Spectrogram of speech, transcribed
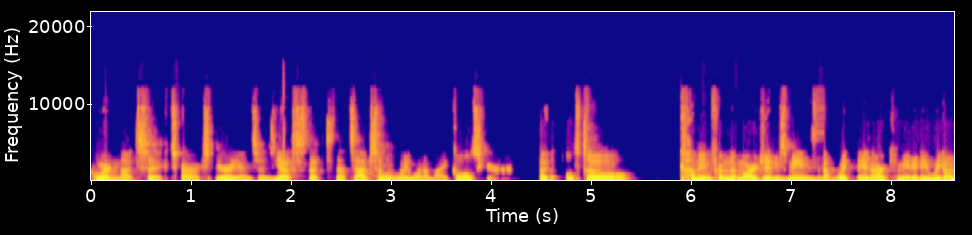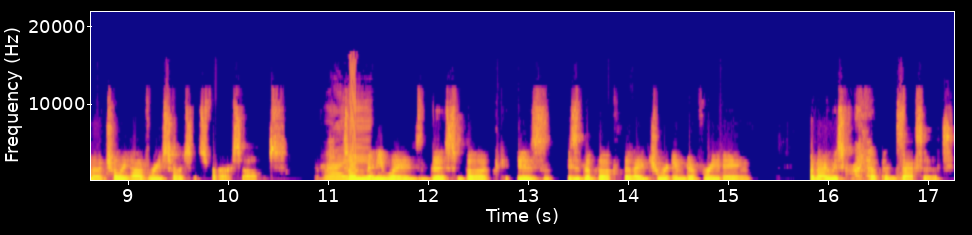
who are not Sikh to our experiences, yes, that's that's absolutely one of my goals here. But also coming from the margins means that within our community we don't actually have resources for ourselves. Right. So in many ways, this book is is the book that I dreamed of reading when I was growing up in Texas.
